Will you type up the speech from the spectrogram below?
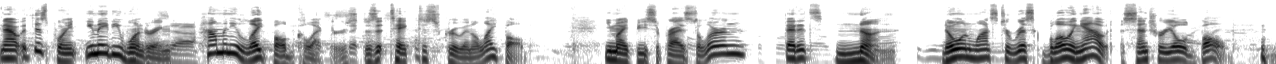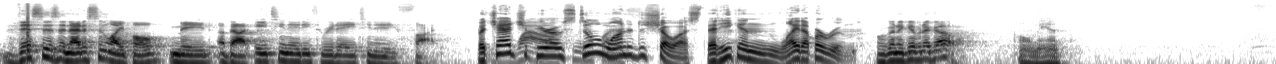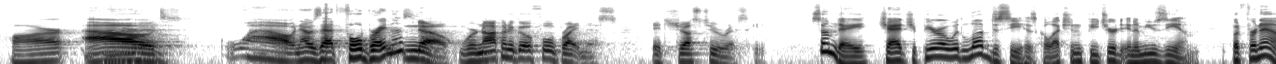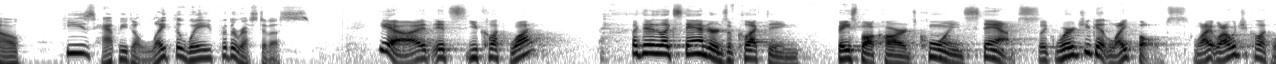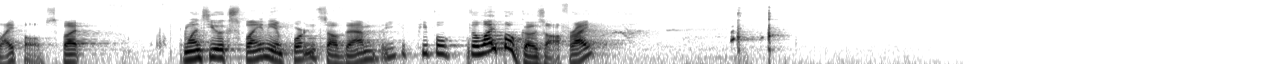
Now, at this point, you may be wondering how many light bulb collectors does it take to screw in a light bulb? You might be surprised to learn that it's none. No one wants to risk blowing out a century old bulb. This is an Edison light bulb made about 1883 to 1885. But Chad wow. Shapiro still wanted to show us that he can light up a room. We're going to give it a go. Oh, man. Far out. Wow. Now, is that full brightness? No, we're not going to go full brightness. It's just too risky. Someday, Chad Shapiro would love to see his collection featured in a museum. But for now, he's happy to light the way for the rest of us. Yeah, it, it's you collect what? Like they're like standards of collecting baseball cards, coins, stamps. Like where'd you get light bulbs? Why, why would you collect light bulbs? But once you explain the importance of them, people, the light bulb goes off, right?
